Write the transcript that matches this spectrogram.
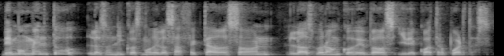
De momento, los únicos modelos afectados son los Bronco de 2 y de 4 puertas.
